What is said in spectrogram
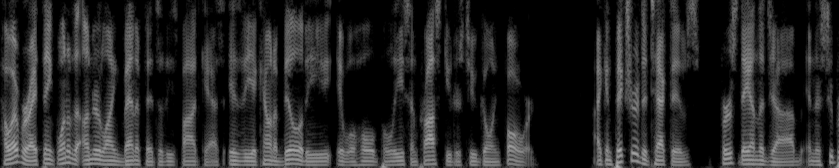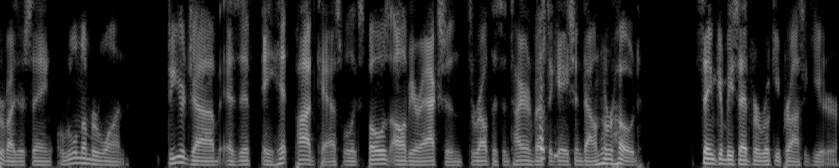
However, I think one of the underlying benefits of these podcasts is the accountability it will hold police and prosecutors to going forward. I can picture a detectives first day on the job and their supervisor saying, rule number one, do your job as if a hit podcast will expose all of your actions throughout this entire investigation down the road. Same can be said for rookie prosecutor.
